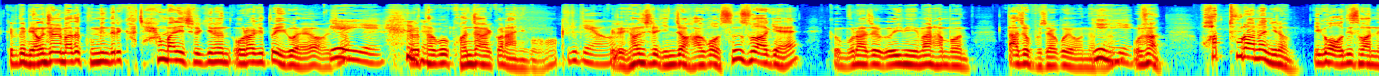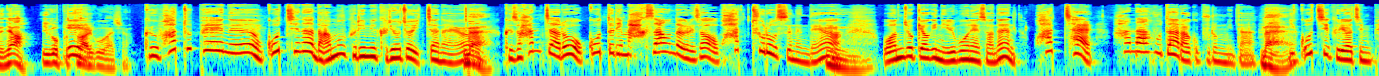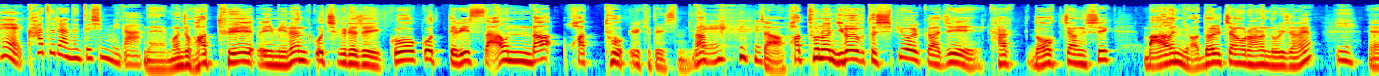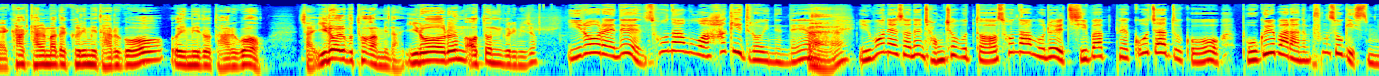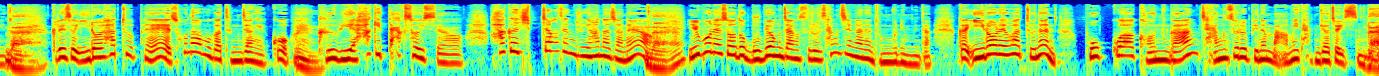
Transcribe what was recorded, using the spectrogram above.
그래도 명절마다 국민들이 가장 많이 즐기는 오락이 또 이거예요. 그렇죠? 예, 예. 그렇다고 권장할 건 아니고 그러게요. 현실 인정하고 순수하게 그 문화적 의미만 한번 따져 보자고요 오늘은. 예, 예. 우선 화투라는 이름 이거 어디서 왔느냐 이것부터 예. 알고 가죠. 그 화투패에는 꽃이나 나무 그림이 그려져 있잖아요. 네. 그래서 한자로 꽃들이 막 싸운다 그래서 화투로 쓰는데요. 음. 원조격인 일본에서는 화찰, 하나후다라고 부릅니다. 네. 이 꽃이 그려진 패, 카드라는 뜻입니다. 네, 먼저 화투의 의미는 꽃이 그려져 있고 꽃들이 싸운다 화투 이렇게 되어 있습니다. 네. 자, 화투는 1월부터 12월까지 각 넉 장씩 48장으로 하는 놀이잖아요. 예. 예, 각 달마다 그림이 다르고 의미도 다르고 자, 1월부터 갑니다. 1월은 어떤 그림이죠? 1월에는 소나무와 학이 들어있는데요. 네. 일본에서는 정초부터 소나무를 집 앞에 꽂아두고 복을 바라는 풍속이 있습니다. 네. 그래서 1월 하투패에 소나무가 등장했고 음. 그 위에 학이 딱 서 있어요. 학은 십장생 중에 하나잖아요. 네. 일본에서도 무병장수를 상징하는 동물입니다. 그러니까 1월의 화투는 복과 건강, 장수를 비는 마음이 담겨져 있습니다.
